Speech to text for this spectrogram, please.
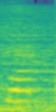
qua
